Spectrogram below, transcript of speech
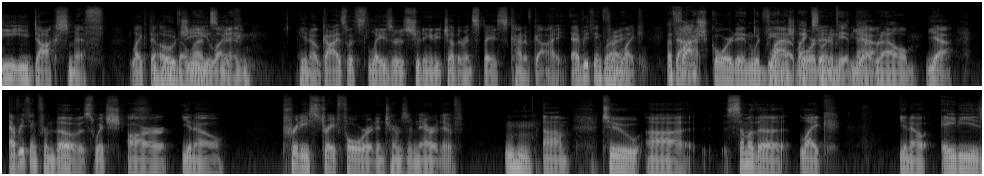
E.E. Doc Smith like the OG The like you know, guys with lasers shooting at each other in space kind of guy. Everything from Right. like a that, Flash Gordon would be in that, like sort of Gordon, in that realm. Yeah. Everything from those, which are, you know, pretty straightforward in terms of narrative, um, to uh, some of the like, you know, 80s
